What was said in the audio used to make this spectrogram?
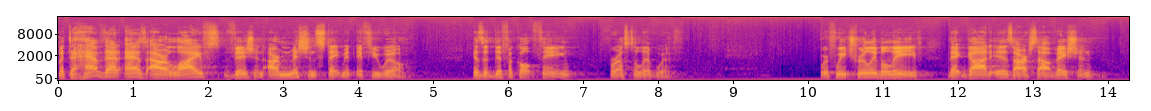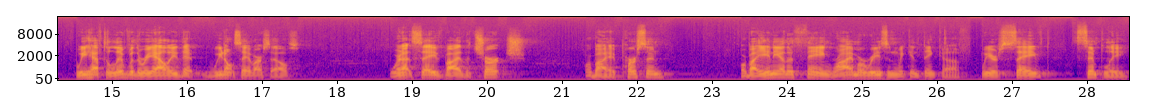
But to have that as our life's vision, our mission statement, if you will, is a difficult thing for us to live with. For if we truly believe that God is our salvation, we have to live with the reality that we don't save ourselves. We're not saved by the church or by a person or by any other thing, rhyme or reason we can think of. We are saved simply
